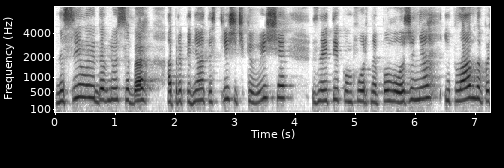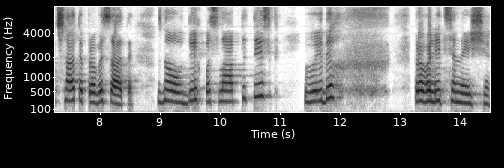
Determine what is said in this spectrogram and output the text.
не силою давлю себе, а припіднятись трішечки вище, знайти комфортне положення і плавно почати провисати. Знову вдих, послабте тиск, видих, проваліться нижче.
